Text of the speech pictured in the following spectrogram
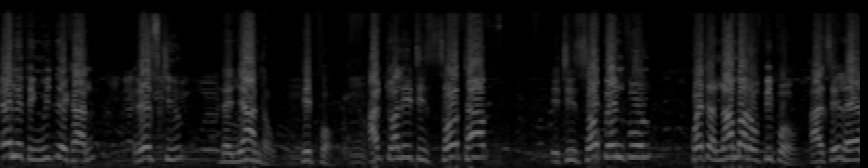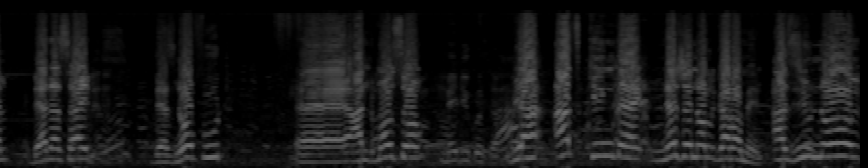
anything which they can rescue the Nyando people. Actually, it is so tough, it is so painful. Quite a number of people are still held. The other side, there's no food, uh, and also, we are asking the national government, as you know,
